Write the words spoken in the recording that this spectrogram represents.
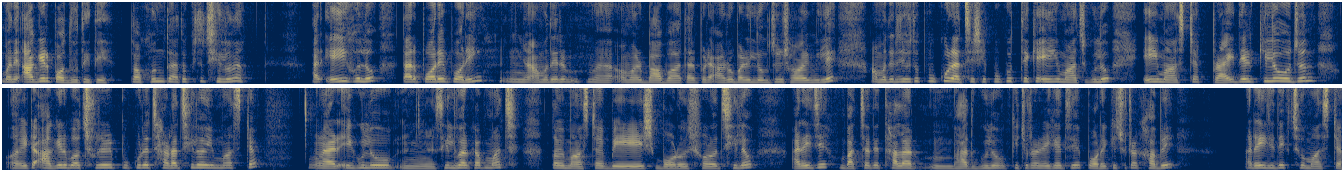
মানে আগের পদ্ধতিতে। তখন তো এত কিছু ছিল না। আর এই হলো তারপরে পরেই আমাদের আমার বাবা, তারপরে আরও বাড়ির লোকজন সবাই মিলে আমাদের যেহেতু পুকুর আছে সেই পুকুর থেকে এই মাছগুলো, এই মাছটা প্রায় দেড় কিলো ওজন এটা আগের বছরের পুকুরে ছাড়া ছিল এই মাছটা। আর এগুলো সিলভার কাপ মাছ, তবে মাছটা বেশ বড় সড়ো ছিল। আর এই যে বাচ্চাদের থালার ভাতগুলো কিছুটা রেখেছে, পরে কিছুটা খাবে। আর এই যে দেখছ মাছটা,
